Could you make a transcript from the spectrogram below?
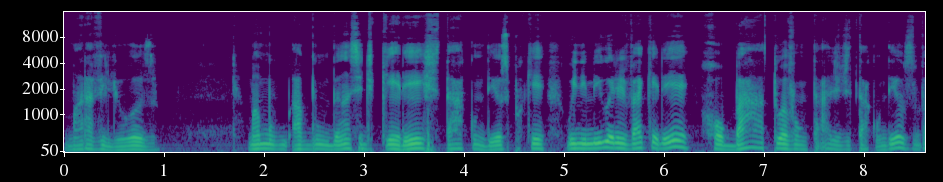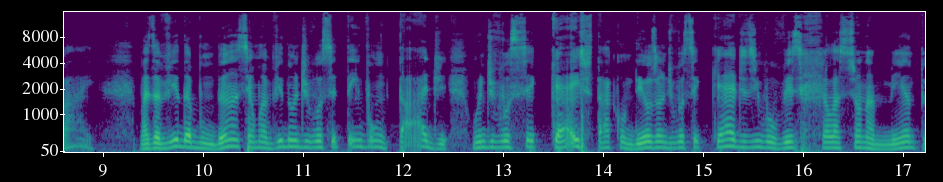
maravilhoso uma abundância de querer estar com Deus, porque o inimigo ele vai querer roubar a tua vontade de estar com Deus, vai. Mas a vida abundância é uma vida onde você tem vontade, onde você quer estar com Deus, onde você quer desenvolver esse relacionamento,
